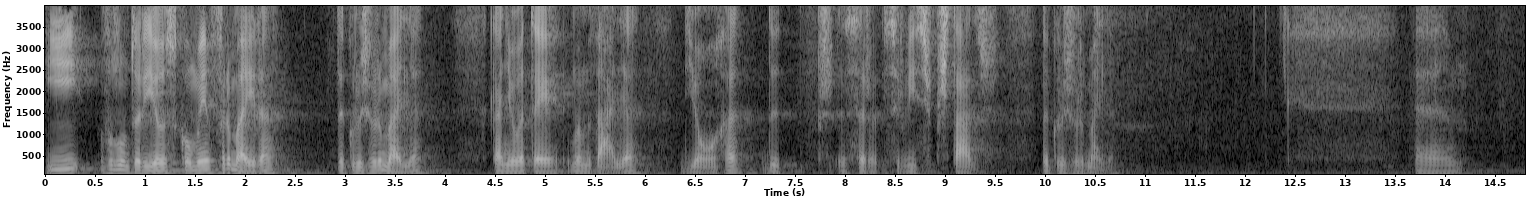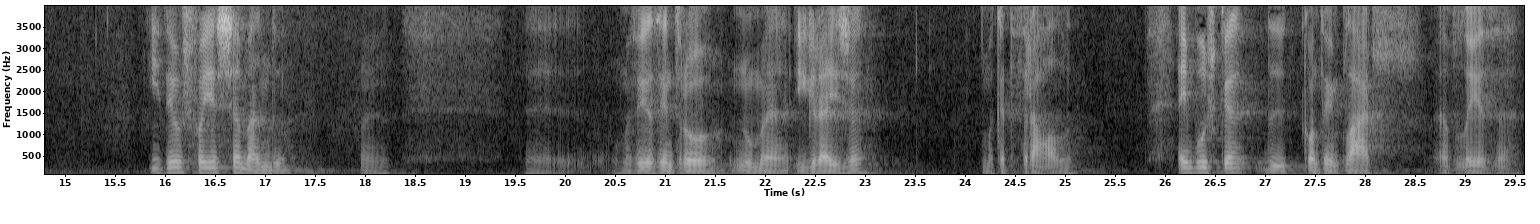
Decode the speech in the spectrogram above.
E voluntariou-se como enfermeira da Cruz Vermelha, ganhou até uma medalha de honra de serviços prestados na Cruz Vermelha. Uh, e Deus foi-a chamando. Uh, uma vez entrou numa igreja, numa catedral, em busca de contemplar a beleza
